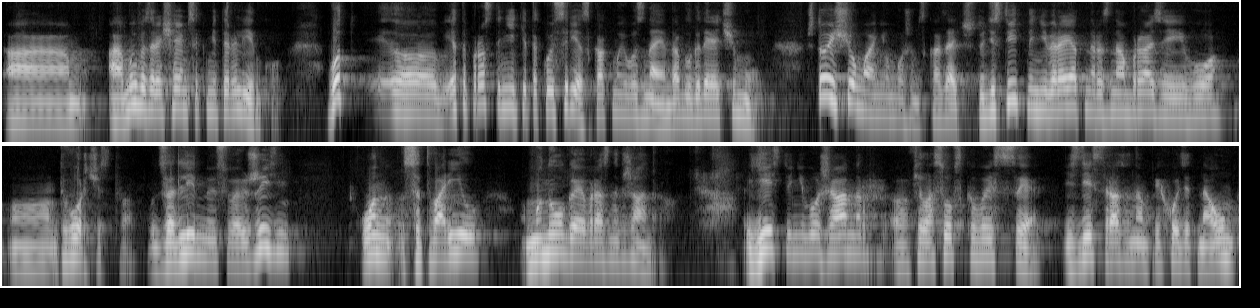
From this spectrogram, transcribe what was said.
а, а мы возвращаемся к Миттерлинку. Вот э, это просто некий такой срез, как мы его знаем, да, благодаря чему. Что еще мы о нем можем сказать? Что действительно невероятное разнообразие его э, творчества. Вот за длинную свою жизнь он сотворил многое в разных жанрах. Есть у него жанр э, философского эссе. И здесь сразу нам приходит на ум,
